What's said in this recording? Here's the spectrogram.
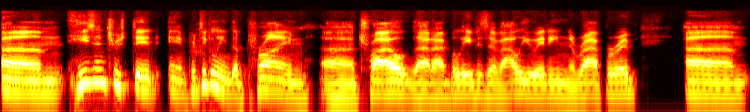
Um, he's interested in particularly in the prime uh, trial that I believe is evaluating niraparib um,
